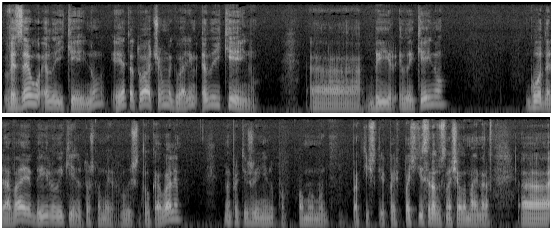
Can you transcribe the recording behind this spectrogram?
Везеу элейкейну, и это то, о чем мы говорим элейкейну. Бир элейкейну, года лавая, бир элейкейну. То, что мы выше толковали на протяжении, ну, по- моему практически, почти сразу с начала Маймера. Э,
